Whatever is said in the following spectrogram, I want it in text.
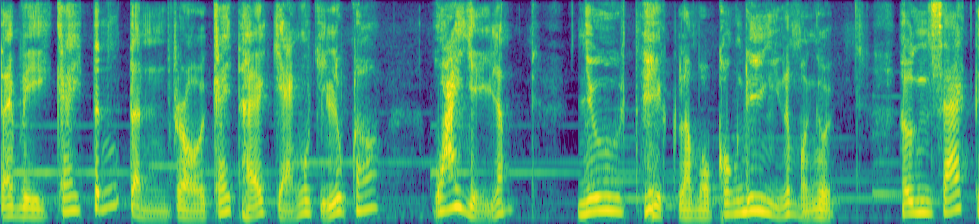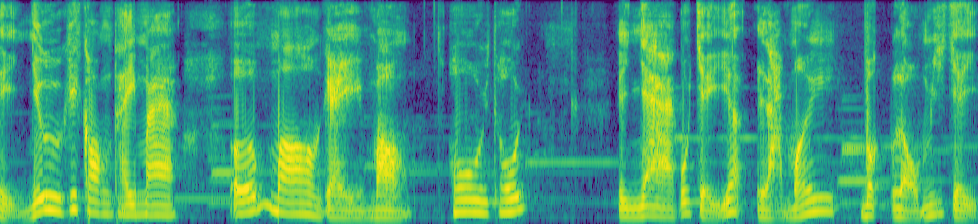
Tại vì cái tính tình rồi cái thể trạng của chị lúc đó quái dị lắm. Như thiệt là một con điên vậy đó mọi người. Hưng xác thì như cái con thay ma, ốm mo gầy mòn, hôi thối thì nhà của chị á là mới vật lộn với chị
